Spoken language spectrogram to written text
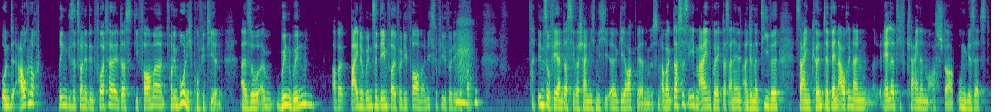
und auch noch bringen diese Zäune den Vorteil, dass die Farmer von dem Honig profitieren. Also äh, Win-Win, aber beide Wins in dem Fall für die Farmer, nicht so viel für die Elefanten. Insofern, dass sie wahrscheinlich nicht äh, gejagt werden müssen. Aber das ist eben ein Projekt, das eine Alternative sein könnte, wenn auch in einem relativ kleinen Maßstab umgesetzt.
